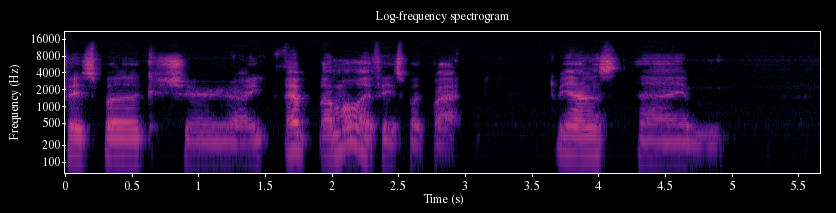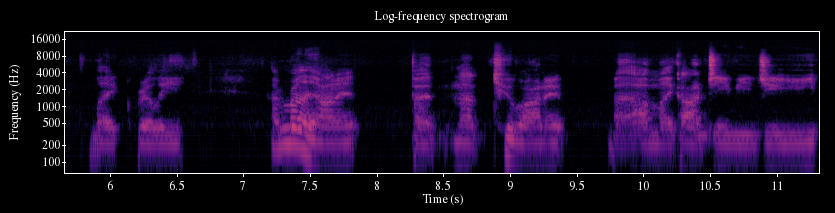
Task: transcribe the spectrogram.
Facebook, sure, I I'm on my Facebook, but to be honest, I'm like really, I'm really on it, but not too on it. But I'm like on GVG,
